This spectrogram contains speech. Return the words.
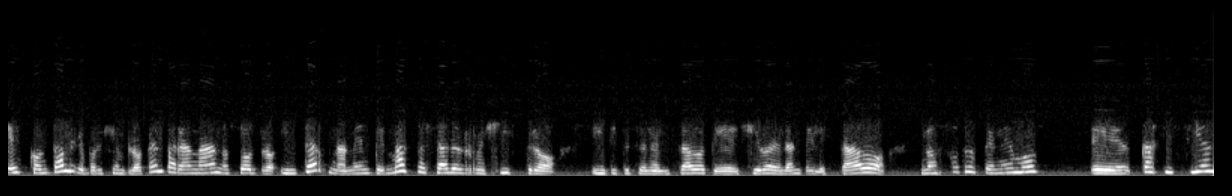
es contarle que por ejemplo acá en Paraná nosotros internamente más allá del registro institucionalizado que lleva adelante el Estado nosotros tenemos eh, casi 100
